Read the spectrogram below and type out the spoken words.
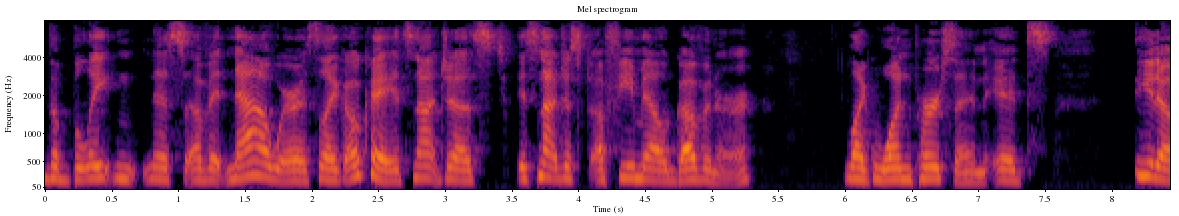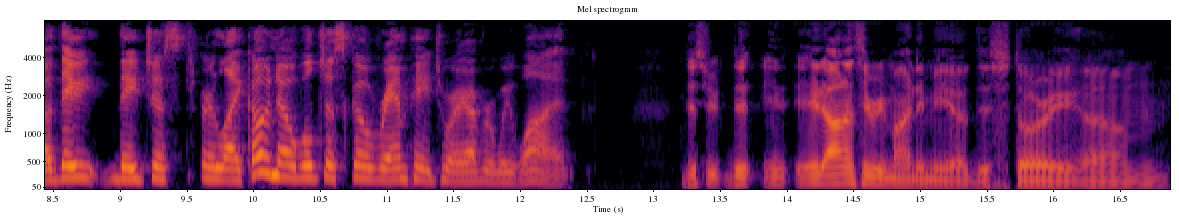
the blatantness of it now, where it's like, okay, it's not just it's not just a female governor, like one person. It's you know they they just are like, oh no, we'll just go rampage wherever we want. this, it, it honestly reminded me of this story. Um,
